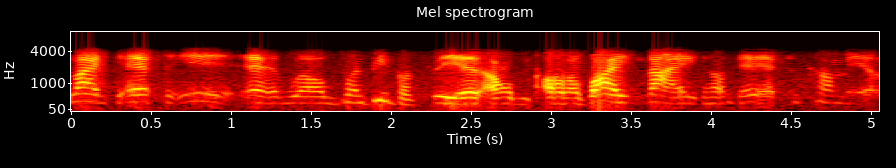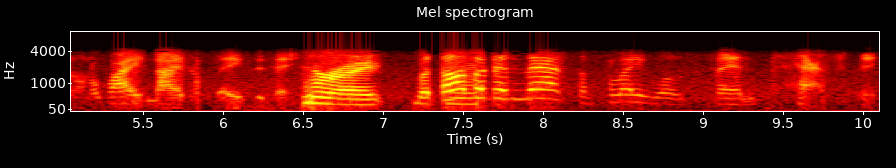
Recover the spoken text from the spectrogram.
like at the end. Uh, well, when people see it on on a white night, her dad can come in on a white night and save the day. Right. But Mhm. other than that, the play was fantastic.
